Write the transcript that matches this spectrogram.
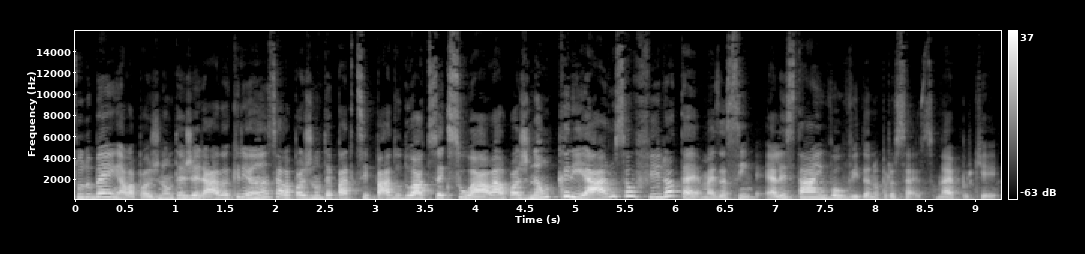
tudo bem, ela pode não ter gerado a criança, ela pode não ter participado do ato sexual, ela pode não criar o seu filho até, mas assim, ela está envolvida no processo, né? Porque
